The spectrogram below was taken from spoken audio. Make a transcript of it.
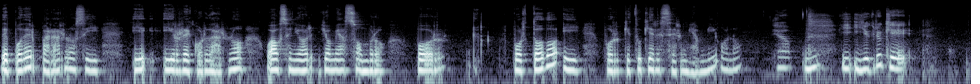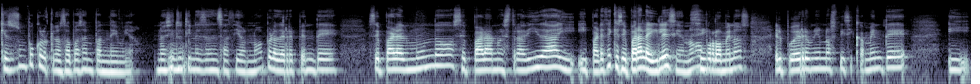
de poder pararnos y, y- y recordar, ¿no? Wow, Señor, yo me asombro por por todo y porque tú quieres ser mi amigo, ¿no? ¿Mm? Y, y, yo creo que, que, eso es un poco lo que nos ha pasado en pandemia. No sé si tú tienes esa sensación, ¿no? Pero de repente se para el mundo, se para nuestra vida y, y parece que se para la iglesia, ¿no? por lo menos el poder reunirnos físicamente y,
